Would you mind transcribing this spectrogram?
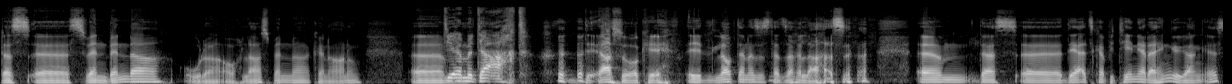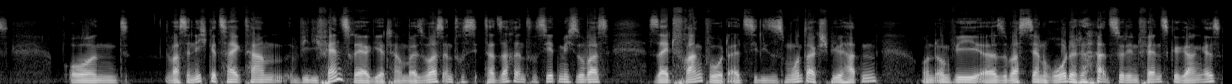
dass äh, Sven Bender oder auch Lars Bender, keine Ahnung, ähm, Der mit der Acht. Der- Ach so, okay. Ich glaube, dann ist es Tatsache Lars. ähm, dass äh, der als Kapitän ja da hingegangen ist und was sie nicht gezeigt haben, wie die Fans reagiert haben, weil sowas interessiert, Tatsache interessiert mich sowas seit Frankfurt, als sie dieses Montagsspiel hatten und irgendwie äh, Sebastian Rode da zu den Fans gegangen ist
